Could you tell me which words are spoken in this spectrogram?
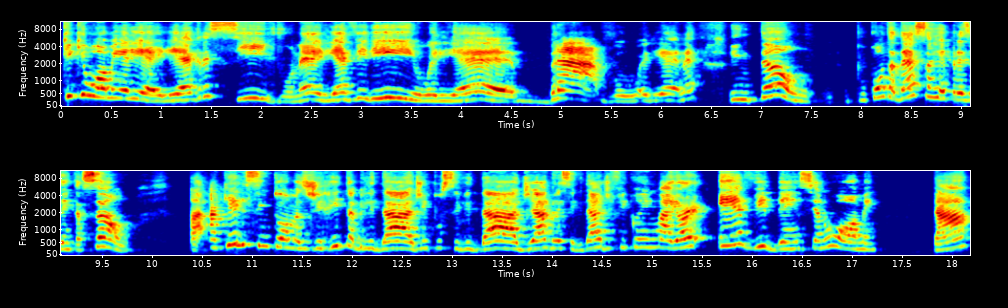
Que, que o homem ele é? Ele é agressivo, né? Ele é viril, ele é bravo, ele é, né? Então, por conta dessa representação, aqueles sintomas de irritabilidade, impulsividade, agressividade ficam em maior evidência no homem tá?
